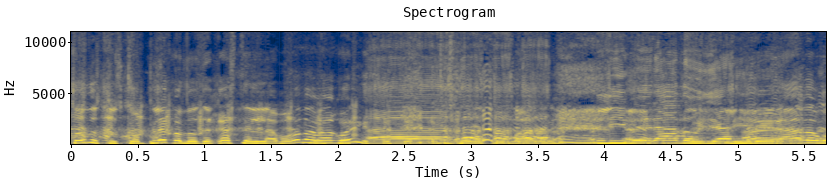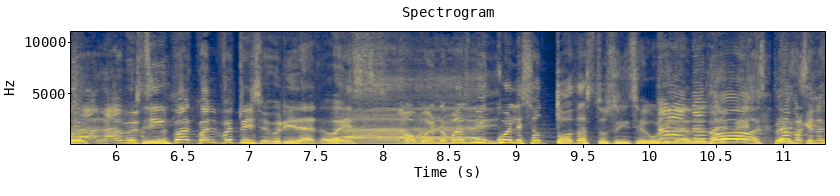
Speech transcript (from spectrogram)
Todos tus complejos los dejaste en la boda, ¿va, güey? Hijo de tu madre. Liberado ya. Liberado, güey. Ah, Agustín, Sí. ¿cuál, cuál fue tu inseguridad? ¿O es.? Ah, O bueno, más bien, ¿cuáles son todas tus inseguridades? No, no, no, espérense, porque nos quedan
